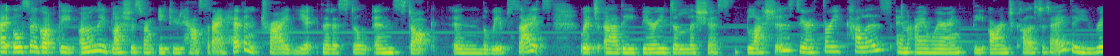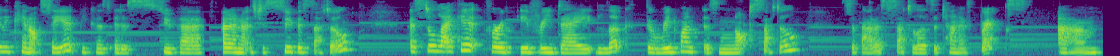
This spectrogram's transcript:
I also got the only blushes from Etude House that I haven't tried yet that are still in stock in the websites, which are the Berry Delicious blushes. There are three colours and I'm wearing the orange colour today, though you really cannot see it because it is super, I don't know, it's just super subtle. I still like it for an everyday look. The red one is not subtle. It's about as subtle as a ton of bricks. Um,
